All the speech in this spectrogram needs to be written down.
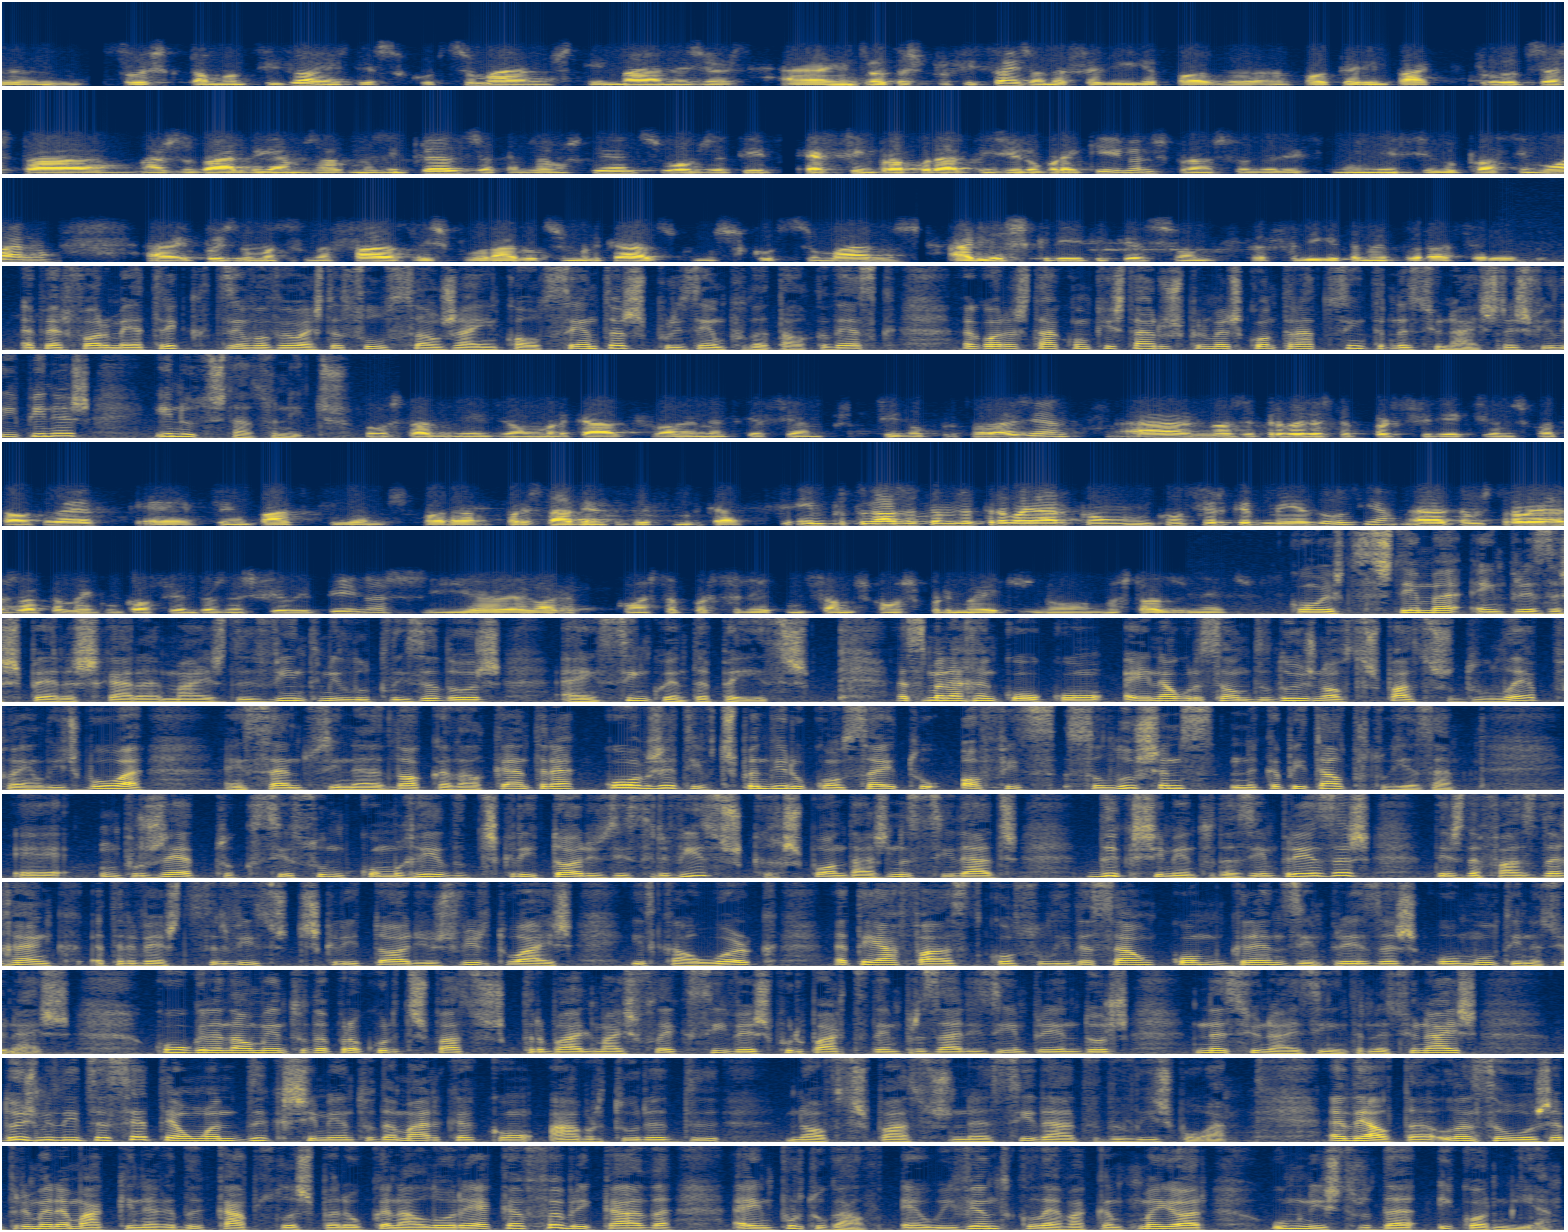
pessoas que tomam decisões, desde recursos humanos, team managers, ah, entre outras profissões onde a fadiga pode, pode ter impacto. O produto já está a ajudar, digamos, algumas empresas, já temos alguns clientes. O objetivo é sim procurar atingir o break-even, esperamos fazer isso no início do próximo ano. Ah, e depois numa segunda fase explorar outros mercados, como os recursos humanos, áreas críticas, onde a fadiga também poderá ser útil. A Performetric desenvolveu esta solução já em call centers, por exemplo, da Talkdesk, agora está a conquistar os primeiros contratos internacionais nas Filipinas e nos Estados Unidos. Os Estados Unidos é um mercado, obviamente, que é sempre possível por toda a gente. Ah, nós, através desta parceria que tivemos com a Talkdesk, é, foi um passo que fizemos para, para estar dentro desse mercado. Em Portugal já estamos a trabalhar com, com cerca de meia dúzia. Ah, estamos a trabalhar já também com call centers nas Filipinas e ah, agora com esta parceria começamos com os primeiros no, nos Estados Unidos. Com este sistema, a empresa espera chegar a mais de 20 mil utilizadores em 50 países. A semana arrancou com a inauguração de dois novos espaços do LEP, em Lisboa, em Santos e na Doca de Alcântara, com o objetivo de expandir o conceito Office Solutions na capital portuguesa. É um projeto que se assume como rede de escritórios e serviços que responde às necessidades de crescimento das empresas, desde a fase de arranque, através de serviços de escritórios virtuais e de cowork, até à fase de consolidação, como grandes empresas ou multinacionais. Com o grande aumento da procura de espaços de trabalho mais flexíveis por parte de empresários e empreendedores nacionais e internacionais, 2017 é um ano de crescimento da marca, com a abertura de novos espaços na cidade de Lisboa. A Delta lança hoje a primeira máquina de cápsulas para o canal Oreca, fabricada em Portugal. É o evento que leva a Campo Maior o Ministro da Economia.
